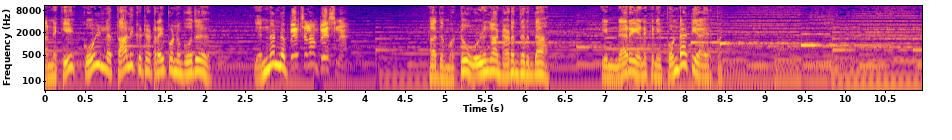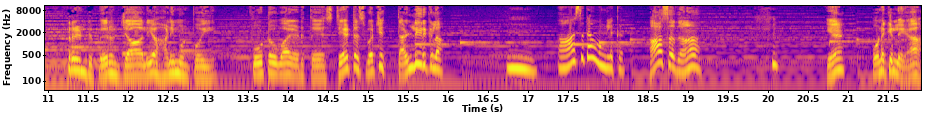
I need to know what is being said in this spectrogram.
அன்னைக்கு கோயில்ல தாலி கட்ட ட்ரை பண்ணும்போது என்னென்ன பேச்செல்லாம் பேசின? அது மட்டும் ஒழுங்கா நடந்திருந்தா இந்நேரம் எனக்கு நீ பொண்டாட்டி ஆயிருப்ப. ரெண்டு பேரும் ஜாலியா ஹனிமூன் போய் போட்டோவா எடுத்து ஸ்டேட்டஸ் வச்சு தள்ளி இருக்கலாம். ம், ஆசைதான் உங்களுக்கு. ஆசைதான் ஏன் உனக்கு இல்லையா?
